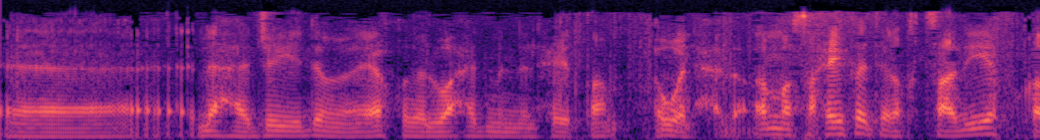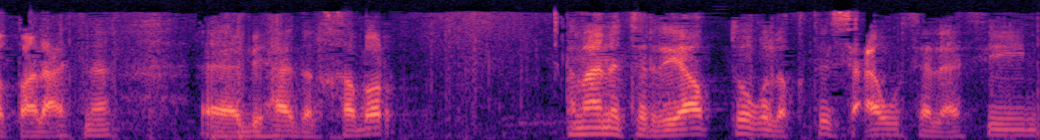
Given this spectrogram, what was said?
آه، لها جيدا ويأخذ الواحد من الحيطة أو الحذر. أما صحيفة الاقتصادية فقد طالعتنا آه، بهذا الخبر. أمانة الرياض تغلق 39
